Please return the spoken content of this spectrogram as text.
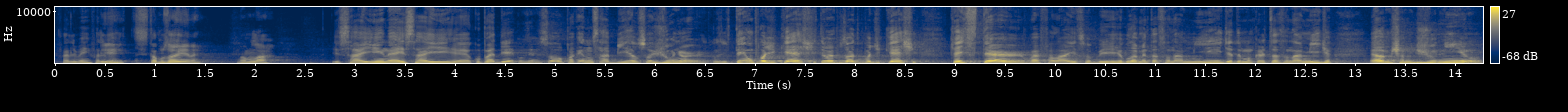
Fale bem, fale e bem. Estamos aí, né? Vamos lá. Isso aí, né? Isso aí. É, culpa é dele. Inclusive, pra quem não sabia, eu sou Júnior. Inclusive, tem um podcast, tem um episódio do podcast que a Esther vai falar aí sobre regulamentação na mídia, democratização na mídia. Ela me chama de Juninho.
